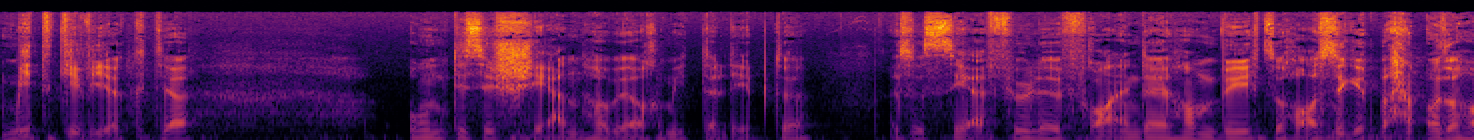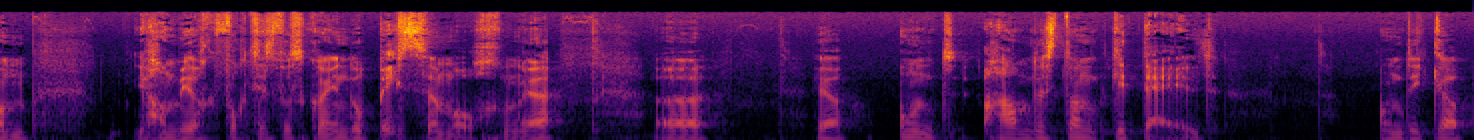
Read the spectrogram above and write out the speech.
mitgewirkt. Ja. Und diese Scheren habe ich auch miterlebt. Ja. Also sehr viele Freunde haben wirklich zu Hause gebaut oder haben, ja, haben mich auch gefragt, jetzt, was kann ich noch besser machen? Ja. Äh, ja, und haben das dann geteilt. Und ich glaube,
